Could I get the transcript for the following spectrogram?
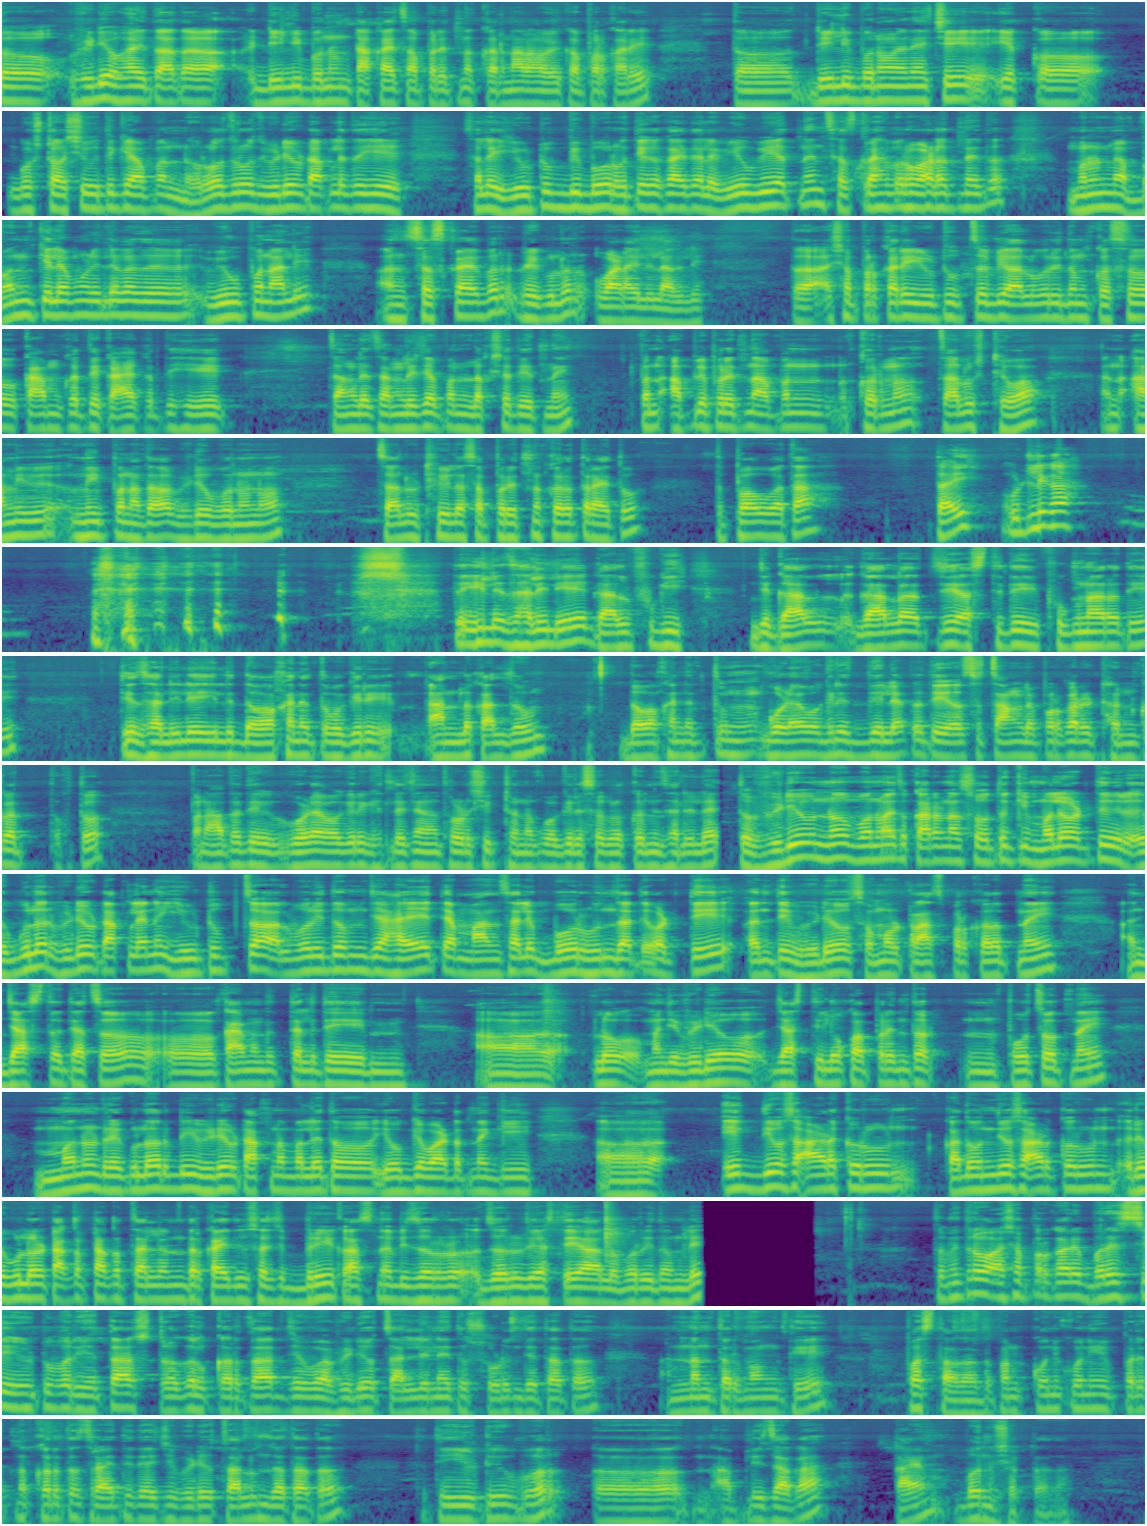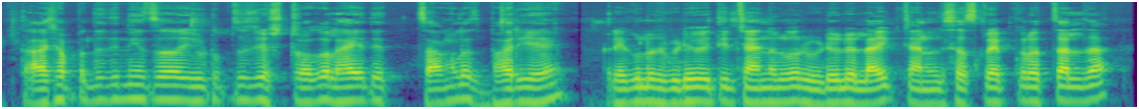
तर व्हिडिओ आहे तर आता डेली बनवून टाकायचा प्रयत्न करणार आहोत एका प्रकारे. तर डेली बनवण्याची एक गोष्ट अशी होती की आपण रोज रोज व्हिडिओ टाकले तर हे चला यूट्यूब बी बोर होते का काय त्याला? व्ह्यू बी येत नाही सबस्क्रायबर वाढत नाही तर. म्हणून मी बंद केल्यामुळे लगा व्ह्यू पण आले आणि सबस्क्रायबर रेग्युलर वाढायला लागले. तर अशा प्रकारे यूट्यूबचं बी अल्गोरिदम कसं काम करते काय करते हे चांगल्या चांगल्याच्या पण लक्षात येत नाही. पण आपले प्रयत्न आपण करणं चालूच ठेवा. आणि आम्ही मी पण आता व्हिडिओ बनवणं चालू ठेवील असा प्रयत्न करत राहतो. तर पाहू आता. ताई उठली का? हो. तर हिले झालेली आहे गालफुगी जे गाल गाला जे असते ते फुगणारं ते ते झालेले इले दवाखान्यात वगैरे आणलं काल जाऊन. दवाखान्यातून गोळ्या वगैरे दिल्या तर ते असं चांगल्या प्रकारे ठणकत होतं. पण आता ते गोळ्या वगैरे घेतल्याच्यानं थोडीशी ठणक वगैरे सगळं कमी झालेलं आहे. तर व्हिडिओ न बनवायचं कारण असं होतं की मला वाटते रेग्युलर व्हिडिओ टाकल्याने यूट्यूबचा अल्गोरिदम जे आहे त्या माणसाला बोर होऊन जाते वाटते. आणि ते व्हिडिओ समोर ट्रान्सफर करत नाही. आणि जास्त त्याचं काय म्हणतात त्याला ते लो म्हणजे व्हिडिओ जास्ती लोकांपर्यंत पोचवत नाही. म्हणून रेग्युलर बी व्हिडिओ टाकणं मला तर योग्य वाटत नाही की एक दिवस आड करून का दोन दिवस आड करून रेग्युलर टाकत टाकत चालल्यानंतर काही दिवसाचे ब्रेक असणं बी जरूर जरुरी असते या अल्गोरिदमले तर मित्र अशा प्रकारे बरेचसे यूट्यूबर येतात स्ट्रगल करतात जेव्हा व्हिडिओ चालले नाही तर सोडून देतात आणि नंतर मग ते पस्तावतात पण कोणी कोणी प्रयत्न करतच राहते त्याचे व्हिडिओ चालून जातात. तर ते यूट्यूबवर आपली जागा कायम बनू शकतात. तर अशा पद्धतीनेच यूट्यूबचं जे स्ट्रगल आहे ते चांगलंच भारी आहे. रेग्युलर व्हिडिओ येतील चॅनलवर व्हिडिओला लाईक चॅनल सबस्क्राईब करत चाल जा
